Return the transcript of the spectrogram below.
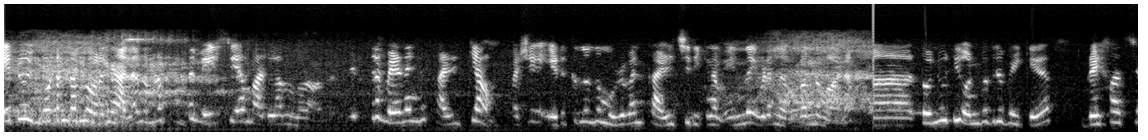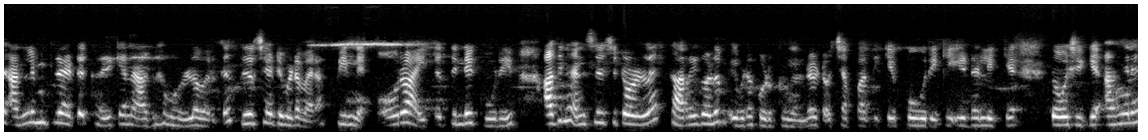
ഏറ്റവും ഇമ്പോർട്ടന്റ് എന്ന് പറഞ്ഞാൽ നമ്മൾ ഫുഡ് വേസ്റ്റ് ചെയ്യാൻ പാടില്ല എന്നുള്ളതാണ്. എത്ര വേണമെങ്കിലും കഴിക്കാം. പക്ഷേ എടുക്കുന്നത് മുഴുവൻ കഴിച്ചിരിക്കണം എന്ന് ഇവിടെ നിർബന്ധമാണ്. തൊണ്ണൂറ്റി ഒൻപത് രൂപയ്ക്ക് ബ്രേക്ക്ഫാസ്റ്റ് അൺലിമിറ്റഡ് ആയിട്ട് കഴിക്കാൻ ആഗ്രഹമുള്ളവർക്ക് തീർച്ചയായിട്ടും ഇവിടെ വരാം. പിന്നെ ഓരോ ഐറ്റത്തിന്റെ കൂടെയും അതിനനുസരിച്ചിട്ടുള്ള കറികളും ഇവിടെ കൊടുക്കുന്നുണ്ട് കേട്ടോ. ചപ്പാത്തിക്ക് പൂരിക്ക് ഇഡലിക്ക് ദോശയ്ക്ക് അങ്ങനെ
